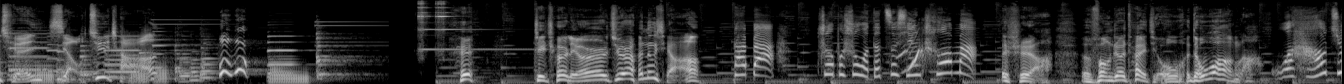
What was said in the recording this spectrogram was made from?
全小剧场。汪汪！嘿，这车铃儿居然还能响！爸爸，这不是我的自行车吗？是啊，放这太久，我都忘了。我好久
